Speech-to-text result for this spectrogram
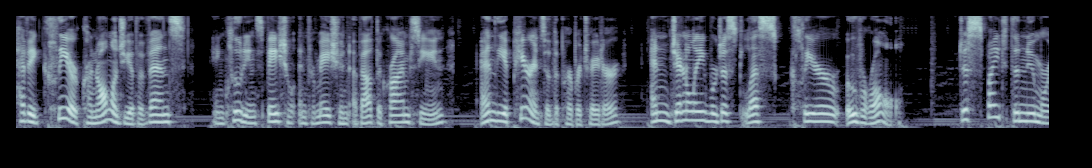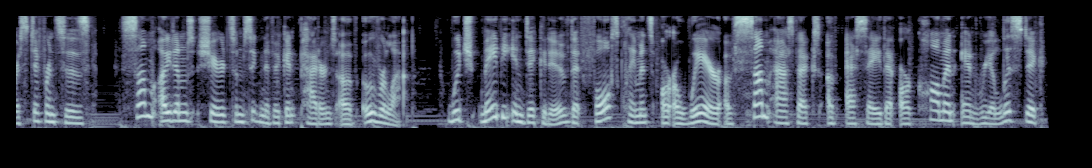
have a clear chronology of events, including spatial information about the crime scene and the appearance of the perpetrator, and generally were just less clear overall. Despite the numerous differences, some items shared some significant patterns of overlap which may be indicative that false claimants are aware of some aspects of SA that are common and realistic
